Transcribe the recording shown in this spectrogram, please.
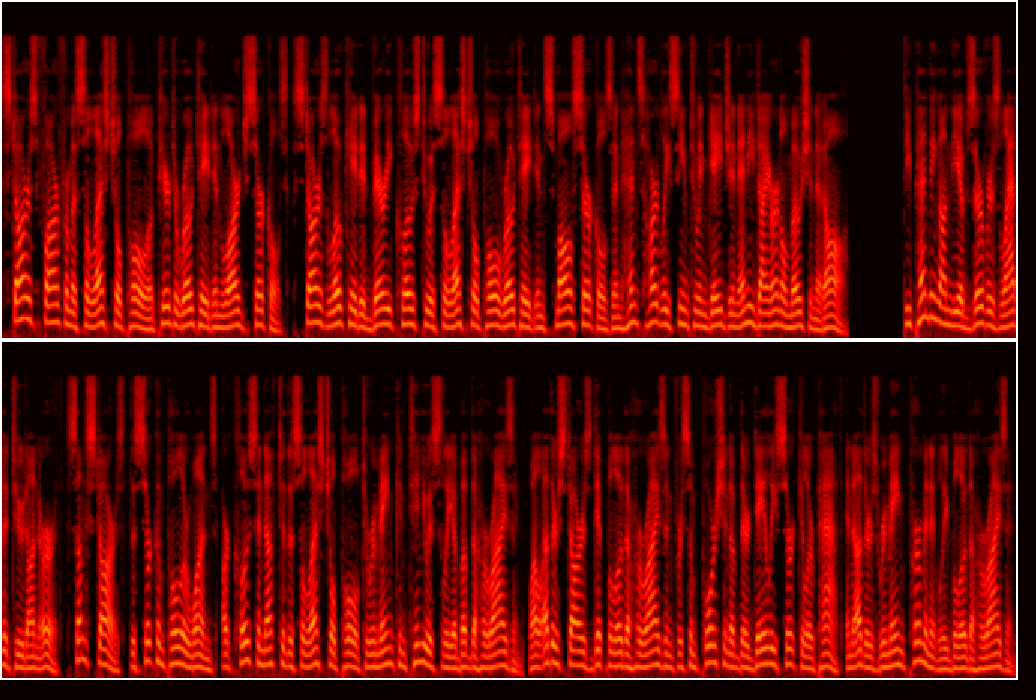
Stars far from a celestial pole appear to rotate in large circles, stars located very close to a celestial pole rotate in small circles and hence hardly seem to engage in any diurnal motion at all. Depending on the observer's latitude on Earth, some stars, the circumpolar ones, are close enough to the celestial pole to remain continuously above the horizon, while other stars dip below the horizon for some portion of their daily circular path and others remain permanently below the horizon.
